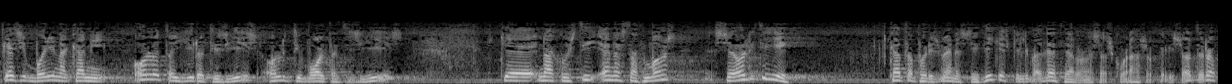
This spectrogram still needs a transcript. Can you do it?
και έτσι μπορεί να κάνει όλο το γύρο της γης όλη τη βόλτα της γης και να ακουστεί ένας σταθμός σε όλη τη γη. Κάτω από ορισμένες συνθήκες και λοιπά. Δεν θέλω να σας κουράσω περισσότερο.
